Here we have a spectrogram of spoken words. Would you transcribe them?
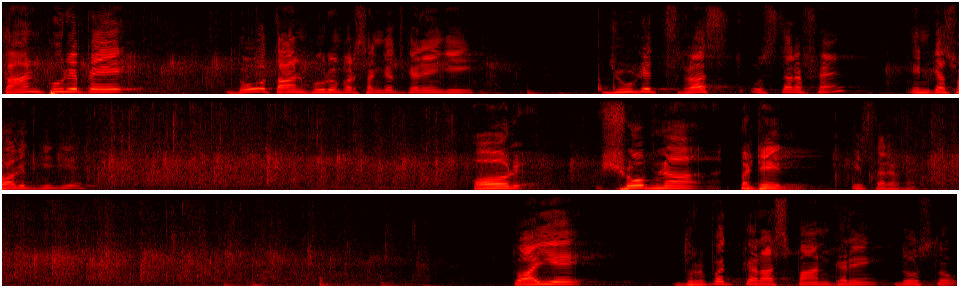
तानपुरे पे दो तानपुरों पर संगत करेंगी। जूडिथ रस्ट उस तरफ़ हैं, इनका स्वागत कीजिए। और शोभना पटेल। इस तरफ़ है तो आइए ध्रुपद का रसपान करें, दोस्तों।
